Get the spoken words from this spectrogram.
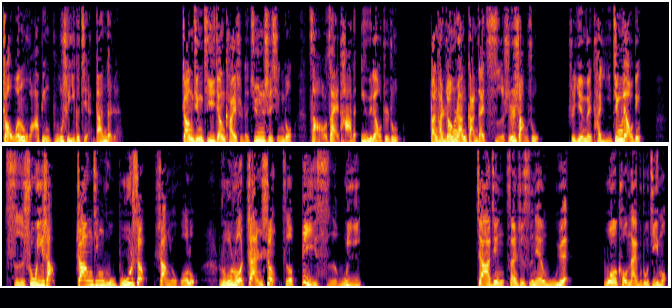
赵文华并不是一个简单的人。张经即将开始的军事行动早在他的预料之中，但他仍然敢在此时上书。是因为他已经料定，此书一上，张经如不胜，尚有活路；如若战胜，则必死无疑。嘉靖三十四年五月，倭寇耐不住寂寞，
